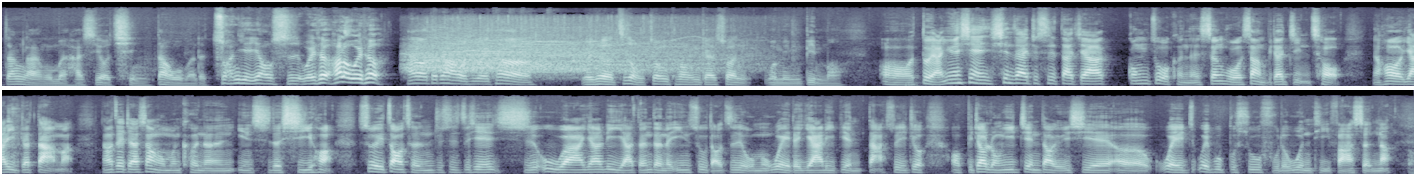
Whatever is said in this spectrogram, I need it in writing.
当然我们还是有请到我们的专业药师维特。Hello，维特。Hello，大家好，我是维特。维特，这种状况应该算文明病吗？哦，对啊，因为现在现在就是大家工作可能生活上比较紧凑，然后压力比较大嘛，然后再加上我们可能饮食的西化，所以造成就是这些食物啊、压力啊等等的因素，导致我们胃的压力变大，所以就哦比较容易见到有一些呃胃胃部不舒服的问题发生呐。哦，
